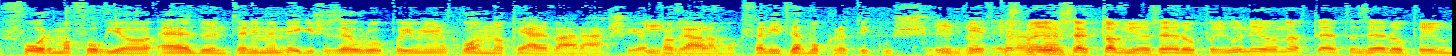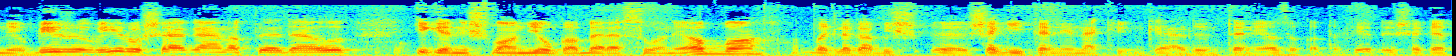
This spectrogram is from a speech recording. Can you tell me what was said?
forma fogja eldönteni, mert mégis az Európai Uniónak vannak elvárásai a tagállamok felé, demokratikus értelemben. És Magyarország tagja az Európai Uniónak, tehát az Európai Unió bíróságának például igenis van joga beleszólni abba, vagy legalábbis segíteni nekünk eldönteni azokat a kérdéseket,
